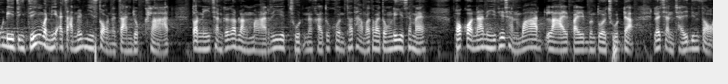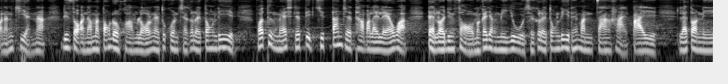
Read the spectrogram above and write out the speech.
คดีจริง ๆ วันนี้อาจารย์ไม่มีสอนอาจารย์ยกคลาส ตอนนี้ฉันก็กำลังมารีดชุดนะคะ ทุกคน ถ้าถามว่าทำไมต้องรีดใช่ไหม เพราะก่อนหน้านี้ที่ฉันวาดลายไปบนตัวชุดอะและฉันใช้ดินสออันนั้นเขียนอะดินสออันนั้นมันต้องโดนความร้อนไงทุกคน ฉันก็เลยต้องรีด เพราะถึงแม้ฉันจะติดคิดตั้นจะทำอะไรแล้วอะแต่รอยดินสอมันก็ยังมีอยู่ ฉันก็เลยต้องรีดให้มันจางหายไป และตอนนี้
